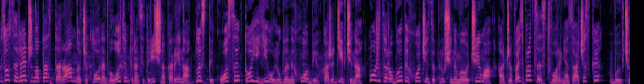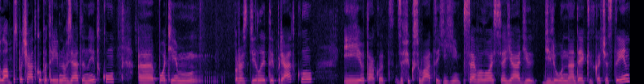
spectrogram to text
Зосереджено та старанно чаклує над волоссям 13-річна Карина. Плести коси – то її улюблене хобі, каже дівчина. Може це робити хоч і заплющеними очима, адже весь процес створення зачіски вивчила. Спочатку потрібно взяти нитку, е, потім розділити прядку і отак от зафіксувати її. Все волосся я ді- ділю на декілька частин,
